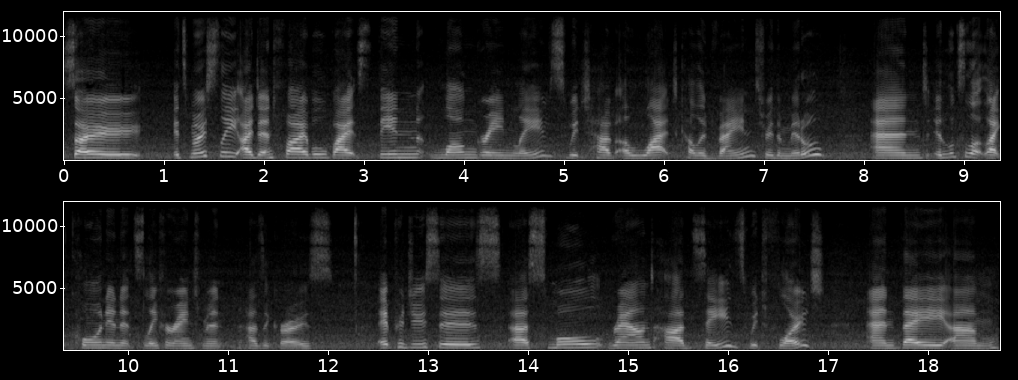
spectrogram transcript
So it's mostly identifiable by its thin, long green leaves which have a light coloured vein through the middle and it looks a lot like corn in its leaf arrangement as it grows. It produces uh, small, round, hard seeds which float and they um,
